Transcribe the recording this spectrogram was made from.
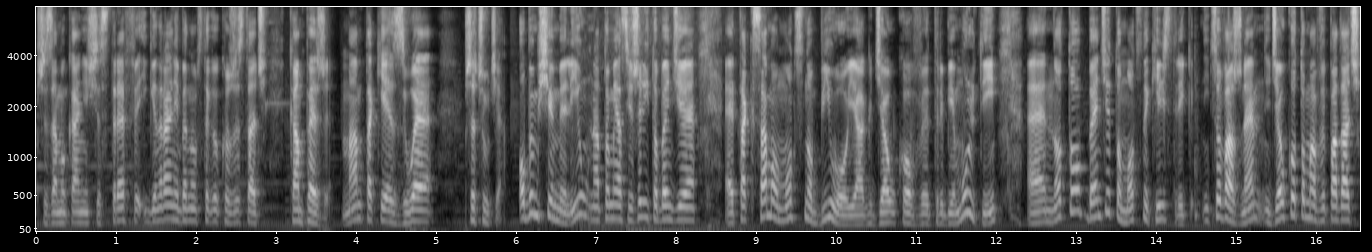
przy zamykaniu się strefy i generalnie będą z tego korzystać kamperzy. Mam takie złe przeczucia. Obym się mylił, natomiast jeżeli to będzie e, tak samo mocno biło jak działko w trybie multi, e, no to będzie to mocny killstreak. I co ważne, działko to ma wypadać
